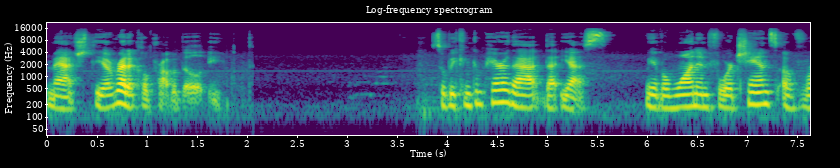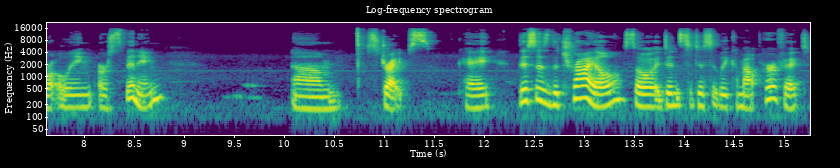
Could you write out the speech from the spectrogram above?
match theoretical probability. So we can compare that, that yes, we have a 1 in 4 chance of rolling or spinning um, stripes. Okay, this is the trial, so it didn't statistically come out perfect,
